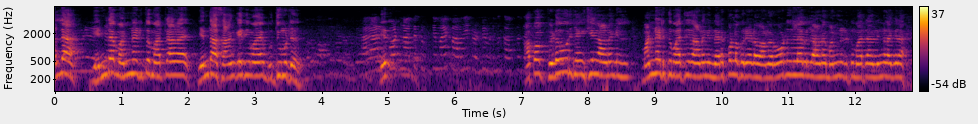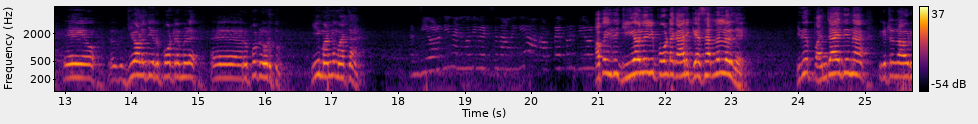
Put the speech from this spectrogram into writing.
അല്ല എന്റെ മണ്ണെടുത്ത് മാറ്റാൻ എന്താ സാങ്കേതികമായ ബുദ്ധിമുട്ട്? അപ്പോൾ പിടവൂർ ജംഗ്ഷനിലാണെങ്കിൽ മണ്ണെടുത്ത് മാറ്റിയതാണെങ്കിൽ നിരപ്പുള്ള പുരയിടമാണ് റോഡ് ലെവലിലാണ് മണ്ണെടുത്ത് മാറ്റാൻ നിങ്ങളെങ്ങനെ ജിയോളജി റിപ്പോർട്ട് നമ്മൾ റിപ്പോർട്ട് കൊടുത്തു. ഈ മണ്ണ് മാറ്റാൻ. അപ്പം ഇത് ജിയോളജി പോകേണ്ട കാര്യം കേസല്ലല്ലോ ഇത്. ഇത് പഞ്ചായത്തിൽ നിന്ന് കിട്ടുന്ന ഒരു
